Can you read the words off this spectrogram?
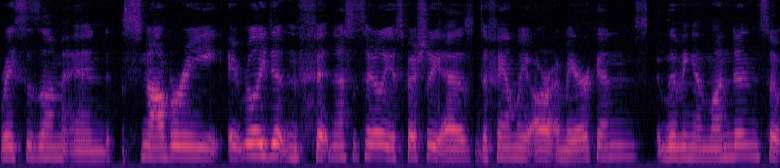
racism and snobbery, it really didn't fit necessarily, especially as the family are Americans living in London. So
